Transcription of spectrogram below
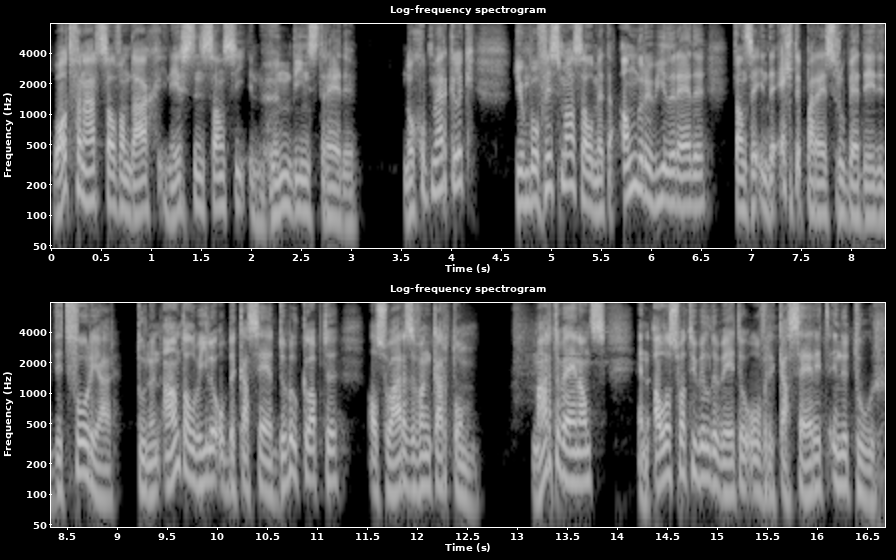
Wout van Aert zal vandaag in eerste instantie in hun dienst rijden. Nog opmerkelijk, Jumbo-Visma zal met de andere wielen rijden dan ze in de echte Parijs-Roubaix deden dit voorjaar, toen een aantal wielen op de kassei dubbel klapte als waren ze van karton. Maarten Wijnands en alles wat u wilde weten over de kasseirit in de Tour.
